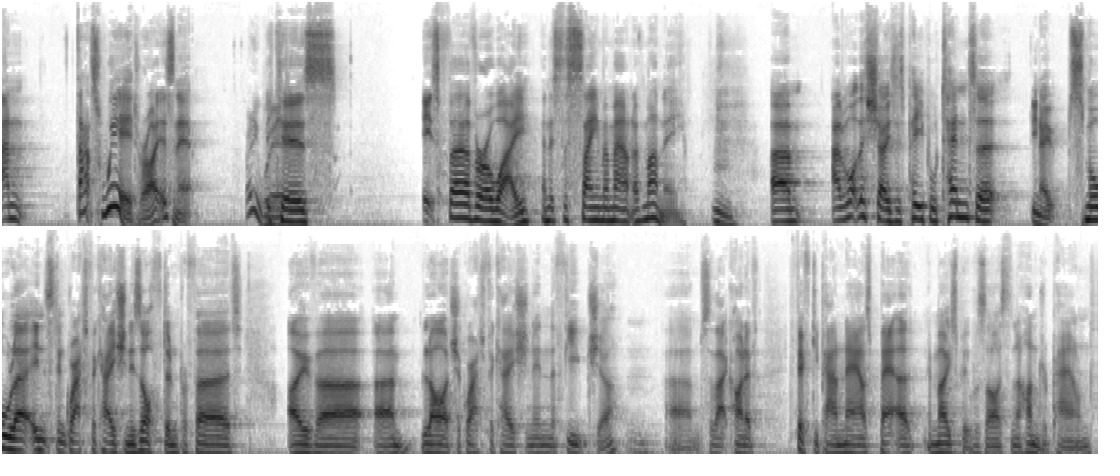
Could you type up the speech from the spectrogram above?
and that's weird, right? Isn't it? Very weird. because it's further away and it's the same amount of money. Um, and what this shows is people tend to, you know, smaller instant gratification is often preferred over um, larger gratification in the future. Um, so that kind of fifty pound now is better in most people's eyes than hundred pound,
